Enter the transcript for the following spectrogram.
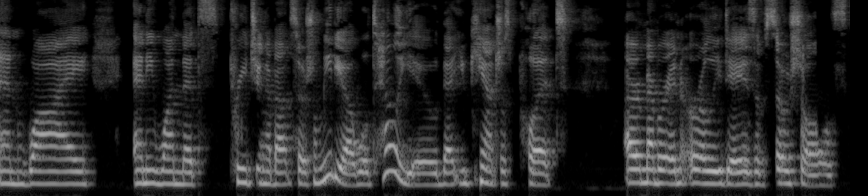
and why anyone that's preaching about social media will tell you that you can't just put i remember in early days of socials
